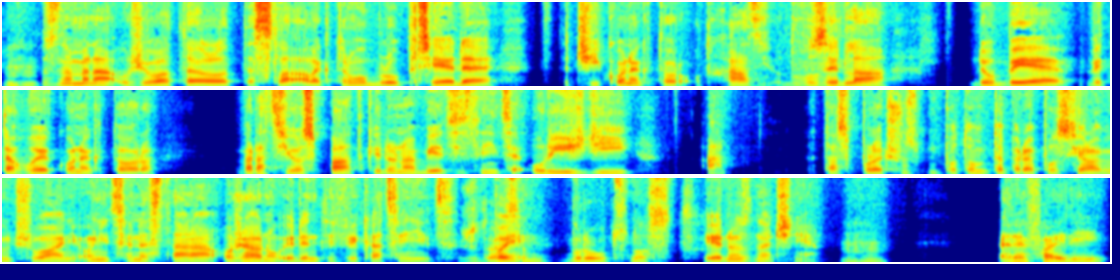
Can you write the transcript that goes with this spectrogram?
Mhm. To znamená, uživatel Tesla elektromobilu přijede, strčí konektor, odchází od vozidla, dobije, vytahuje konektor, vrací ho zpátky do nabíjecí stanice, odjíždí a ta společnost mu potom teprve posílá vyučování. O nic se nestará, o žádnou identifikaci, nic. Takže to je budoucnost. Jednoznačně. RFID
